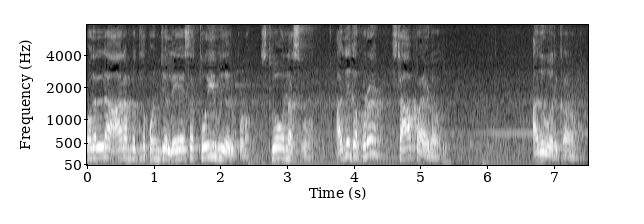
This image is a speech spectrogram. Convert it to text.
முதல்ல ஆரம்பத்தில் கொஞ்சம் லேசாக தொய்வு ஏற்படும். ஸ்லோனஸ் வரும். அதுக்கப்புறம் ஸ்டாப் ஆகிடும் அது. அது ஒரு காரணம்.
